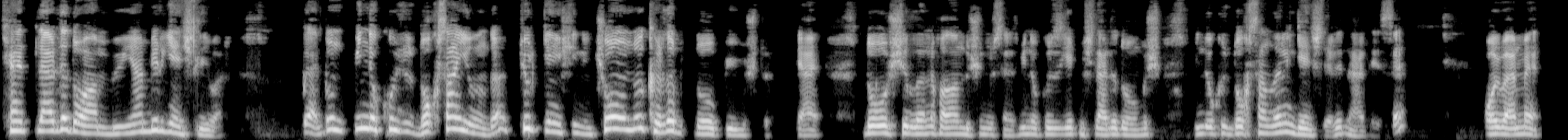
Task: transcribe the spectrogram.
kentlerde doğan büyüyen bir gençliği var. Yani 1990 yılında Türk gençliğinin çoğunluğu kırda doğup büyümüştü. Yani doğuş yıllarını falan düşünürseniz 1970'lerde doğmuş 1990'ların gençleri neredeyse oy verme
